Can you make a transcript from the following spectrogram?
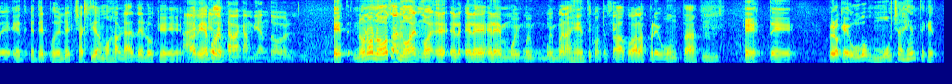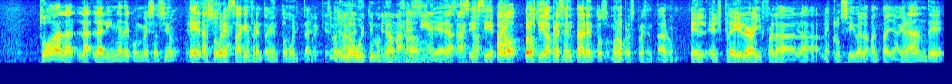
eh, es, es del poder del Shakti, vamos a hablar de lo que... Ah, está él- bien, él estaba cambiando el... este, no, no, no, o sea, no, él- no, él, él- él es, él es muy, muy, muy buena gente y contestaba todas las preguntas. Este, pero que hubo mucha gente que toda la, la- la línea de conversación Era era sobre exacto. saque enfrentamiento mortal. pues, que Sí, es lo último que lo más reciente, era- exacto. sí, sí, Ay, pero, pero los iba a presentar entonces, bueno, pues presentaron el, el trailer, ahí fue la, la- la exclusiva en la pantalla grande,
